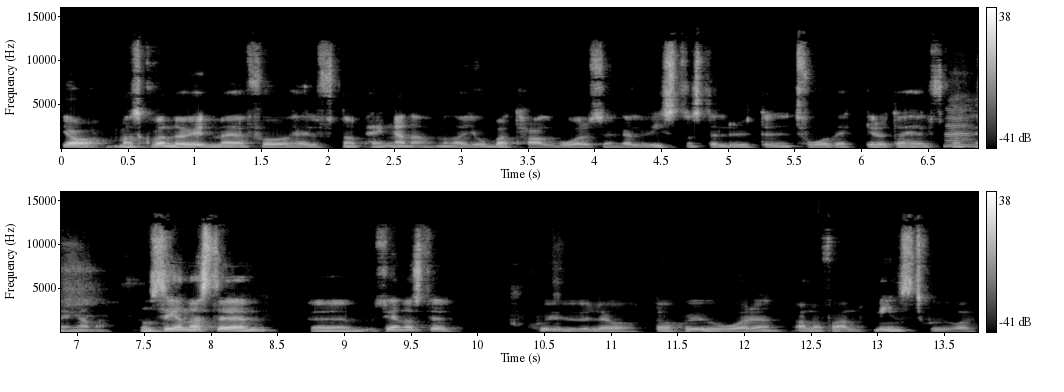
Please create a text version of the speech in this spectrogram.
ja, man ska vara nöjd med att få hälften av pengarna. Man har jobbat halvår och så en gallerist som ställer ut den i två veckor och tar hälften mm. av pengarna. De senaste, eh, senaste sju eller åtta, sju åren i alla fall, minst sju år,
